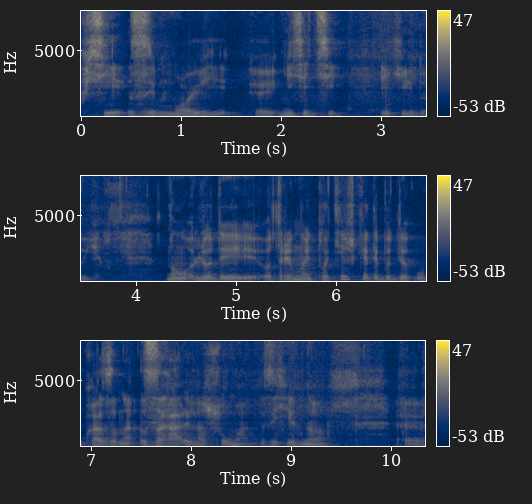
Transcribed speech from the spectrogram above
всі зимові е, місяці, які йдуть. Ну, люди отримують платіжки, де буде указана загальна сума згідно е,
